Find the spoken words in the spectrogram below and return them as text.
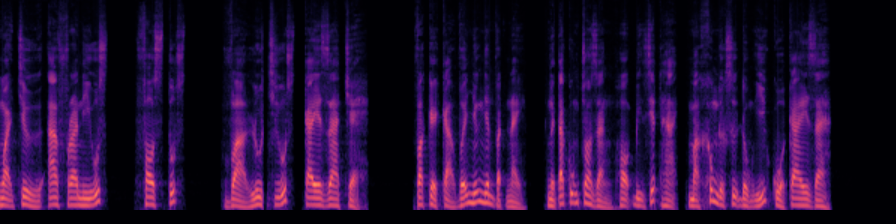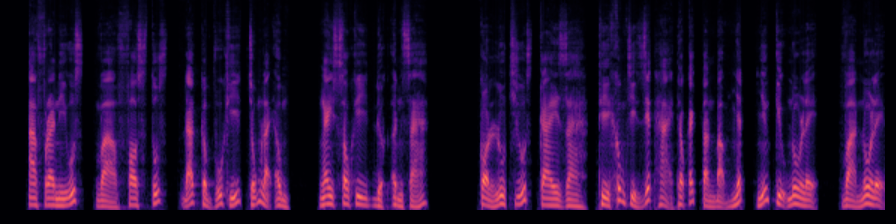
ngoại trừ Afranius, Faustus và Lucius Caesar trẻ. Và kể cả với những nhân vật này, người ta cũng cho rằng họ bị giết hại mà không được sự đồng ý của Caesar. Afranius và Faustus đã cầm vũ khí chống lại ông ngay sau khi được ân xá. Còn Lucius Caesar thì không chỉ giết hại theo cách tàn bạo nhất những cựu nô lệ và nô lệ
